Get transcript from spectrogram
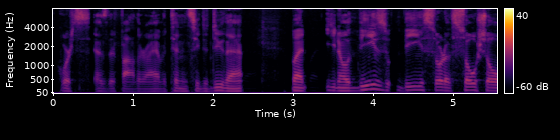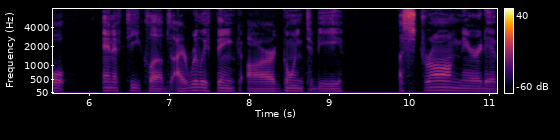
Of course, as their father, I have a tendency to do that. But you know these these sort of social NFT clubs, I really think are going to be a strong narrative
